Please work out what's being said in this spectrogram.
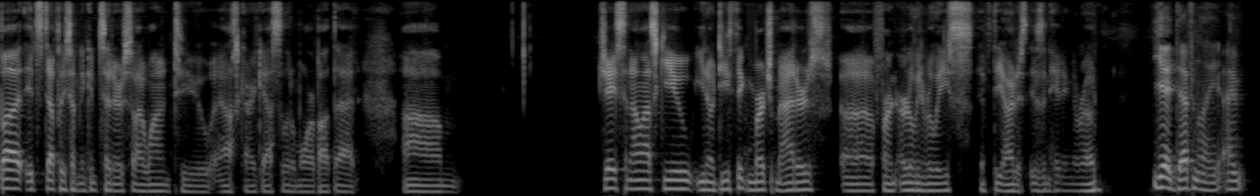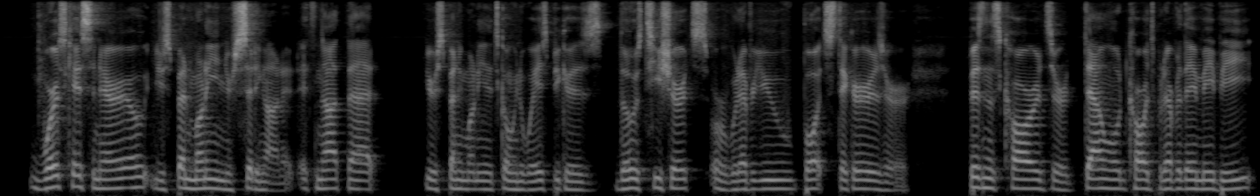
But it's definitely something to consider. So I wanted to ask our guests a little more about that. Um, Jason, I'll ask you. You know, do you think merch matters uh, for an early release if the artist isn't hitting the road? Yeah, definitely. I worst case scenario, you spend money and you're sitting on it. It's not that you're spending money that's going to waste because those t-shirts or whatever you bought stickers or business cards or download cards, whatever they may be,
